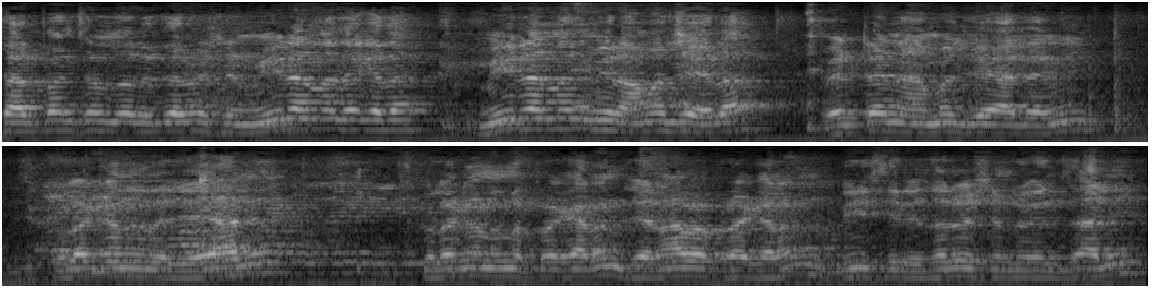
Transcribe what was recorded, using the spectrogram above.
సర్పంచుల రిజర్వేషన్ మీరన్నదే కదా. మీరన్నది మీరు అమలు చేయాలా వెంటనే అమలు చేయాలి అని కులగణన చేయాలి. కులగణన ప్రకారం జనాభా ప్రకారం బీసీ రిజర్వేషన్లు పెంచాలి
